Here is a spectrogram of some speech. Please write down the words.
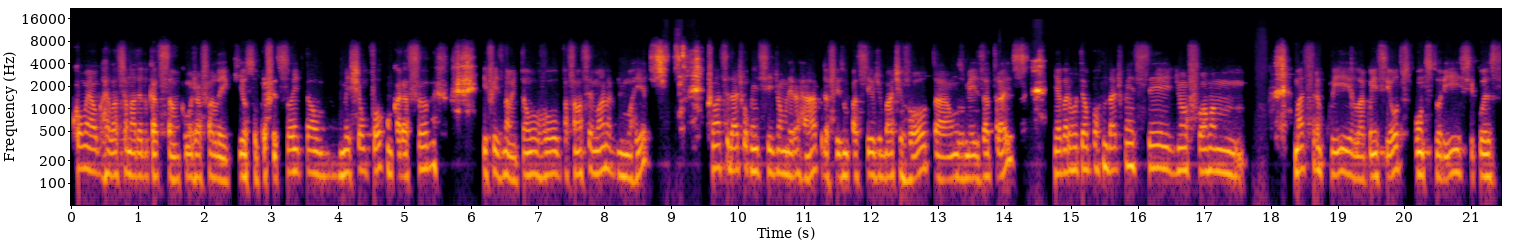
como é algo relacionado à educação, como eu já falei, que eu sou professor, então mexeu um pouco com o coração, né? E fiz, não, então eu vou passar uma semana em Morretes. Foi uma cidade que eu conheci de uma maneira rápida, fiz um passeio de bate e volta uns meses atrás, e agora eu vou ter a oportunidade de conhecer de uma forma mais tranquila, conhecer outros pontos turísticos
